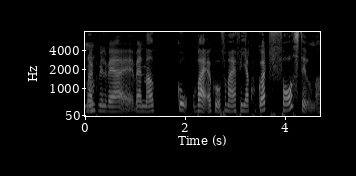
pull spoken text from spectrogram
nok Mm. mm. vil være, øh, være en meget god vej at gå for mig, for jeg kunne godt forestille mig,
